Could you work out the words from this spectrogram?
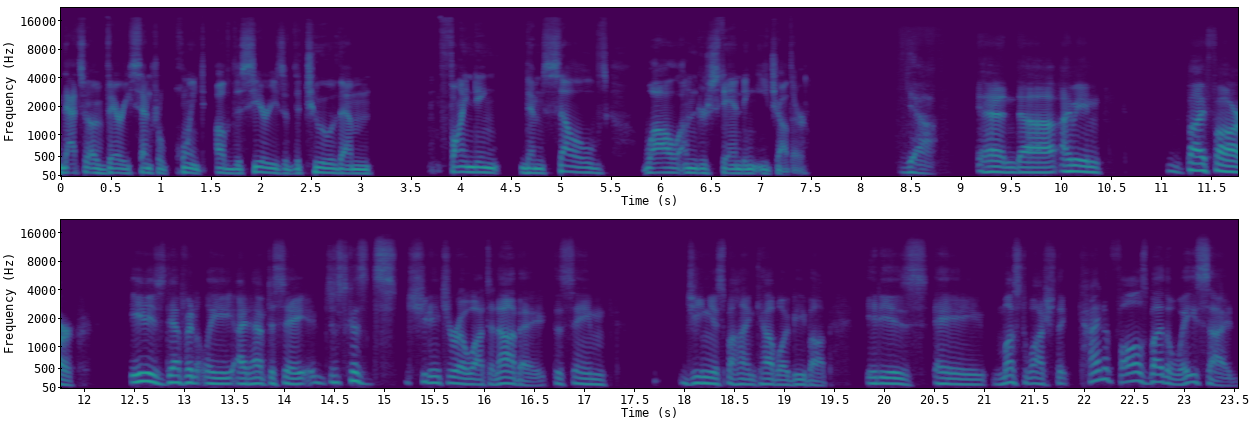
that's a very central point of the series of the two of them finding themselves while understanding each other. Yeah. And uh I mean by far it is definitely I'd have to say just because Shinichiro Watanabe, the same genius behind Cowboy Bebop, it is a must watch that kind of falls by the wayside,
